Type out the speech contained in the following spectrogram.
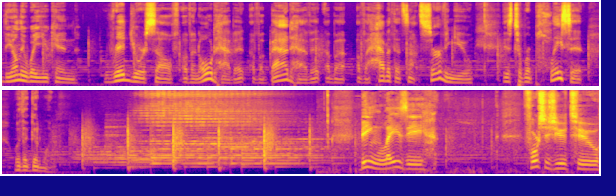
the only way you can rid yourself of an old habit, of a bad habit, of a, of a habit that's not serving you, is to replace it with a good one. Being lazy forces you to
